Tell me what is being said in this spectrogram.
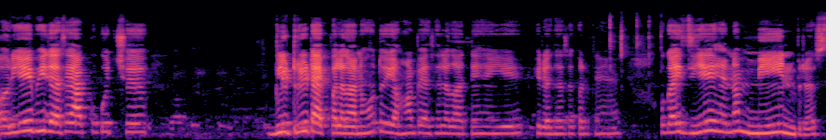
और ये भी जैसे आपको कुछ ग्लिटरी टाइप का लगाना हो तो यहाँ पे ऐसे लगाते हैं ये, फिर ऐसे ऐसे करते हैं। और गाइज़ ये है ना मेन ब्रश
